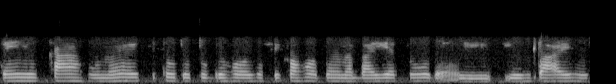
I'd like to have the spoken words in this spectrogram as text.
tem o carro, né, que todo outubro rosa fica rodando a Bahia toda e, e os bairros.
